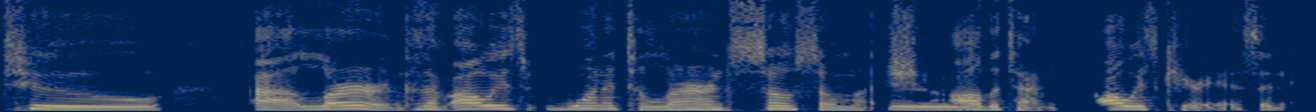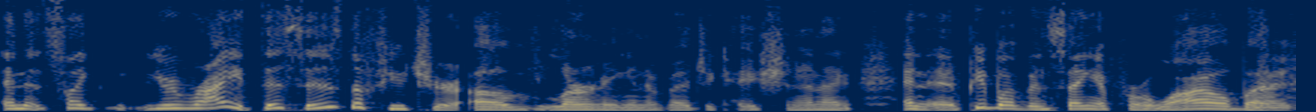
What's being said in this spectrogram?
to uh, learn because I've always wanted to learn so, so much mm. all the time, always curious. And, and it's like, you're right. This is the future of learning and of education. And I, and, and people have been saying it for a while, but right.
